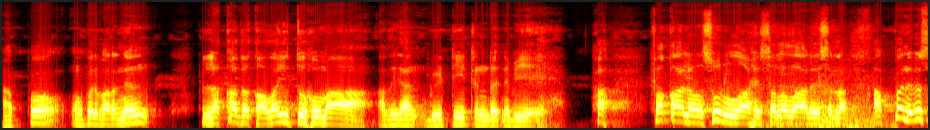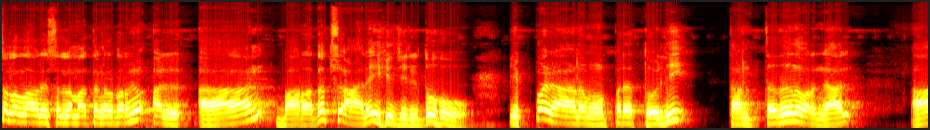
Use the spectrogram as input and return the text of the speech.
അപ്പോ മൂപ്പർ പറഞ്ഞ് ലഖദ് കളയ്ത്തുഹുമാ അത് ഞാൻ വീട്ടിയിട്ടുണ്ട് നബിയെ. ഫഖാല റസൂലുള്ളാഹി സ്വല്ലല്ലാഹു അലൈഹി വസല്ലം. അപ്പോൾ നബി സല്ലല്ലാഹു അലൈഹി വസല്ലം തങ്ങൾ പറഞ്ഞു അൽ ആൻ ബറദത് അലൈഹി ജിൽദുഹു. ഇപ്പോഴാണ് മൂപ്പര തൊലി തണുത്തത് എന്ന് പറഞ്ഞാൽ ആ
